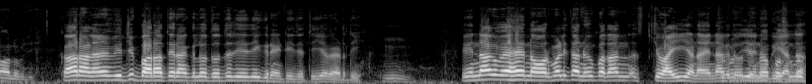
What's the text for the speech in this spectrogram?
ਆ ਲਓ ਜੀ। ਘਰ ਵਾਲਿਆਂ ਨੇ ਵੀਰ ਜੀ 12 13 ਕਿਲੋ ਦੁੱਧ ਦੀ ਇਹਦੀ ਗਾਰੰਟੀ ਦਿੱਤੀ ਹੈ ਵੈੜ ਦੀ। ਹੂੰ। ਇੰਨਾ ਕੁ ਵੈਸੇ ਨਾਰਮਲੀ ਤੁਹਾਨੂੰ ਵੀ ਪਤਾ ਚਵਾਈ ਜਾਣਾ ਇਹਨਾਂ ਕੁ ਦੁੱਧ ਇਹਨਾਂ ਕੀ ਜਾਂਦਾ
